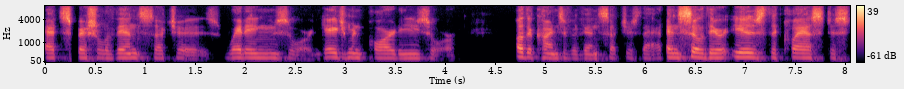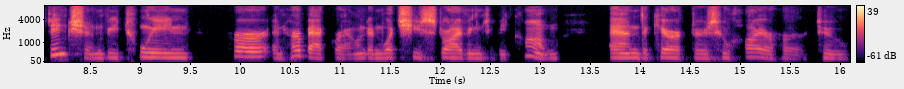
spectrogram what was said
at special events such as weddings or engagement parties or other kinds of events such as that. And so there is the class distinction between her and her background and what she's striving to become and the characters who hire her to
